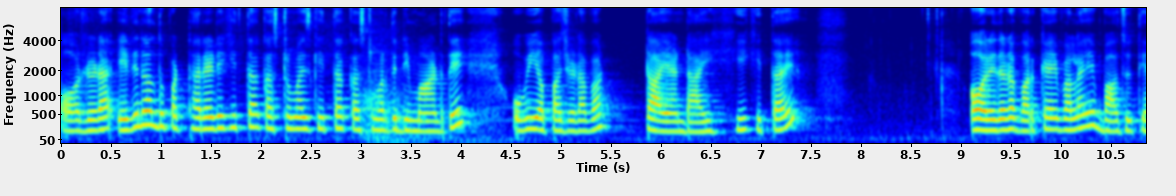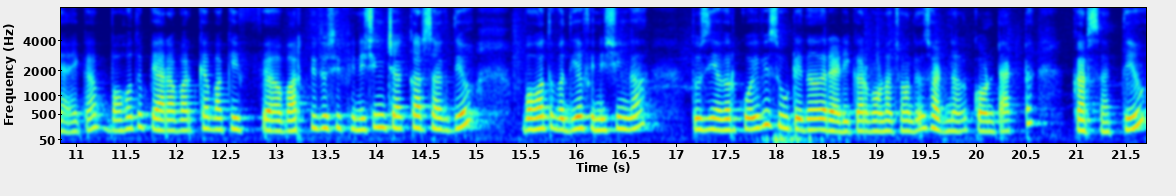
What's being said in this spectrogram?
ਔਰ ਜਿਹੜਾ ਇਹਦੇ ਨਾਲ ਦੁਪੱਟਾ ਰੈਡੀ ਕੀਤਾ ਕਸਟਮਾਈਜ਼ ਕੀਤਾ ਕਸਟਮਰ ਦੀ ਡਿਮਾਂਡ ਤੇ ਉਹ ਵੀ ਆਪਾਂ ਜਿਹੜਾ ਵਾ ਟਾਈ ਐਂਡ ਡਾਈ ਹੀ ਕੀਤਾ ਹੈ ਔਰ ਇਹ ਜਿਹੜਾ ਵਰਕ ਹੈ ਇਹ ਵਾਲਾ, ਇਹ ਬਾਜੂ ਤੇ ਆਏਗਾ। ਬਹੁਤ ਪਿਆਰਾ ਵਰਕ ਹੈ। ਬਾਕੀ ਵਰਕ ਦੀ ਤੁਸੀਂ ਫਿਨਿਸ਼ਿੰਗ ਚੈੱਕ ਕਰ ਸਕਦੇ ਹੋ। ਬਹੁਤ ਵਧੀਆ ਫਿਨਿਸ਼ਿੰਗ ਆ। ਤੁਸੀਂ ਅਗਰ ਕੋਈ ਵੀ ਸੂਟ ਇਦਾਂ ਦਾ ਰੈਡੀ ਕਰਵਾਉਣਾ ਚਾਹੁੰਦੇ ਹੋ, ਸਾਡੇ ਨਾਲ ਕੰਟੈਕਟ ਕਰ ਸਕਦੇ ਹੋ।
